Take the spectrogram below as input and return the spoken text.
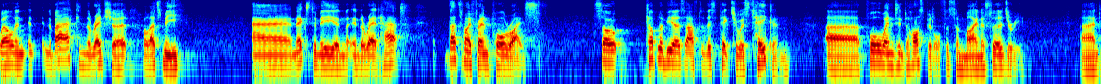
Well, in, in, in the back, in the red shirt, well, that's me. And next to me in, in the red hat, that's my friend Paul Rice. So, a couple of years after this picture was taken, uh, Paul went into hospital for some minor surgery. And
